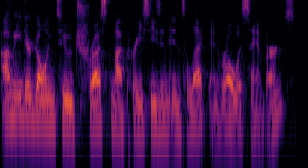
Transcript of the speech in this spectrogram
I'm either going to trust my preseason intellect and roll with Sam Burns,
